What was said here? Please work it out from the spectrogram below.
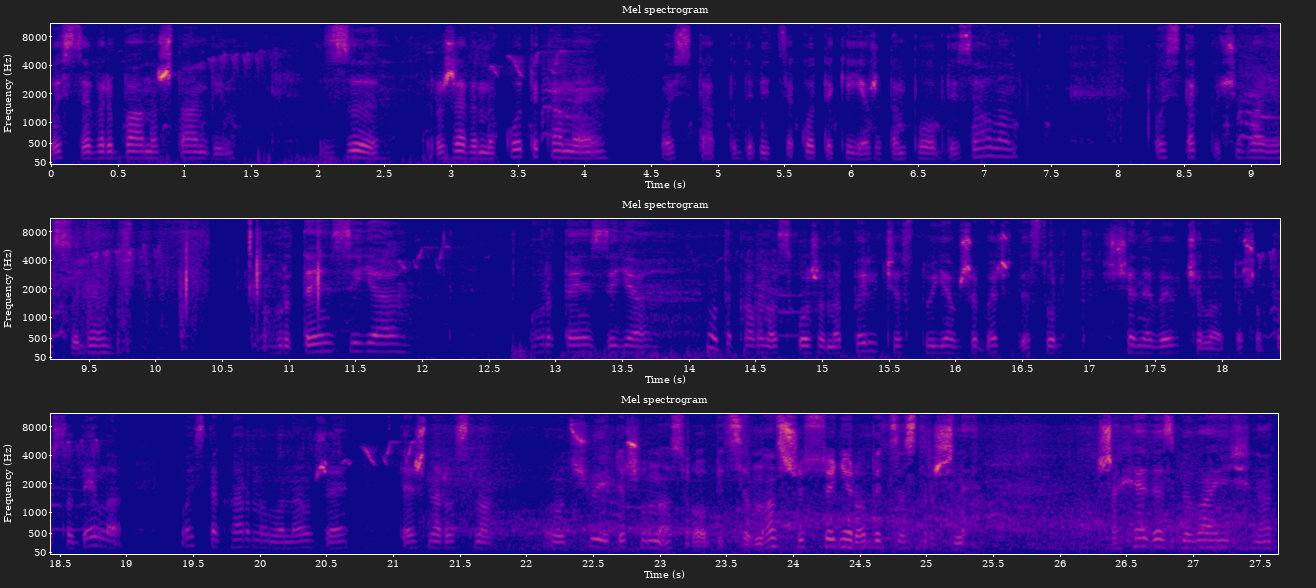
ось це верба на штамбі з рожевими котиками. Ось так, подивіться, котики я вже там пообрізала. Ось так почуває себе гортензія. Гортензія, ну така вона схожа на пильчасту. Я вже, бачите, сорт ще не вивчила, то що посадила. Ось так гарно вона вже теж наросла. От чуєте, що в нас робиться? У нас щось сьогодні робиться страшне. Шахеди збивають над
